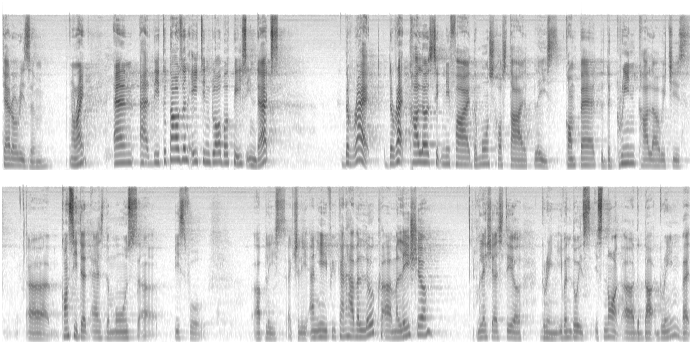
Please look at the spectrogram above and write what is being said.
terrorism. All right? And at the 2018 Global Peace Index, the red, the red color signifies the most hostile place compared to the green color, which is uh, considered as the most uh, peaceful place, actually. And if you can have a look, uh, Malaysia, Malaysia is still green, even though it's, it's not uh, the dark green, but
